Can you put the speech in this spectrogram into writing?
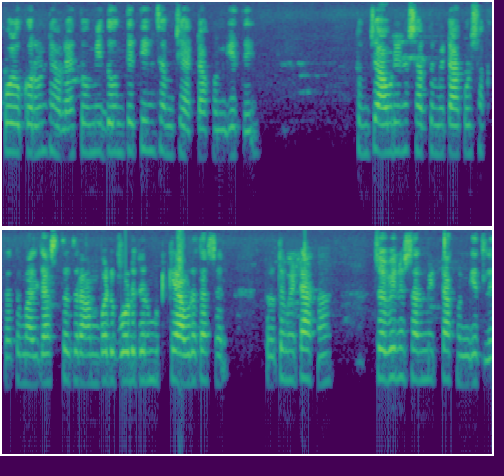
कोळ करून ठेवलाय तो मी दोन ते तीन चमचे ह्यात टाकून घेते. तुमच्या आवडीनुसार तुम्ही टाकू शकता. तुम्हाला जास्त जर आंबट गोड जर मुटके आवडत असेल तर तुम्ही टाका. चवीनुसार मीठ टाकून घेतले.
